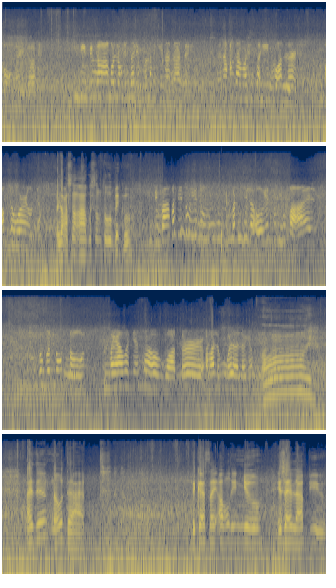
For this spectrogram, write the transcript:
Oh my gosh. Hindi bigla ako lang siya na libro nakikita natin. Na nakasama siya sa Eight Wonders of the World. Lakas ng agos ng tubig, oh. Diba? Kasi ito yun oh. Ba't sila oh? Yan yung bukal. Itong gantong stone. Mayaman yan sa water. Akala mo wala lang yung Ay, I didn't know that. Because I only knew is I love you.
